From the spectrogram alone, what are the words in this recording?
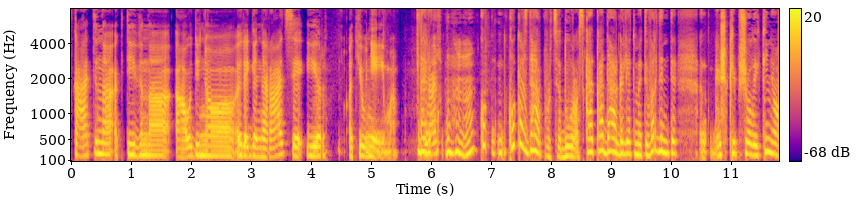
skatina aktyvina audinio regeneraciją ir atjaunėjimą ir Daiva, aišku mhm. Ko, kokios dar procedūros, ką, ką dar galėtumėte įvardinti kaip šio laikinio,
